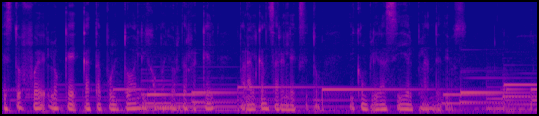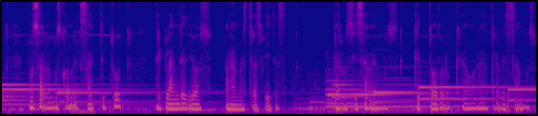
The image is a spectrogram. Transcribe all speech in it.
esto fue lo que catapultó al hijo mayor de Raquel para alcanzar el éxito y cumplir así el plan de Dios. No sabemos con exactitud el plan de Dios para nuestras vidas, pero sí sabemos que todo lo que ahora atravesamos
